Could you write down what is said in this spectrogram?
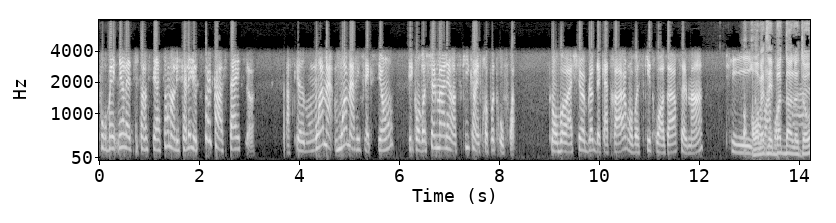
pour maintenir la distanciation dans les chalets? Il y a tout un casse-tête, là. Parce que moi, ma, moi, ma réflexion, c'est qu'on va seulement aller en ski quand il fera pas trop froid. Qu'on va acheter un bloc de 4 heures, on va skier 3 heures seulement. Puis On va qu'on mettre les bottes dans l'auto.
